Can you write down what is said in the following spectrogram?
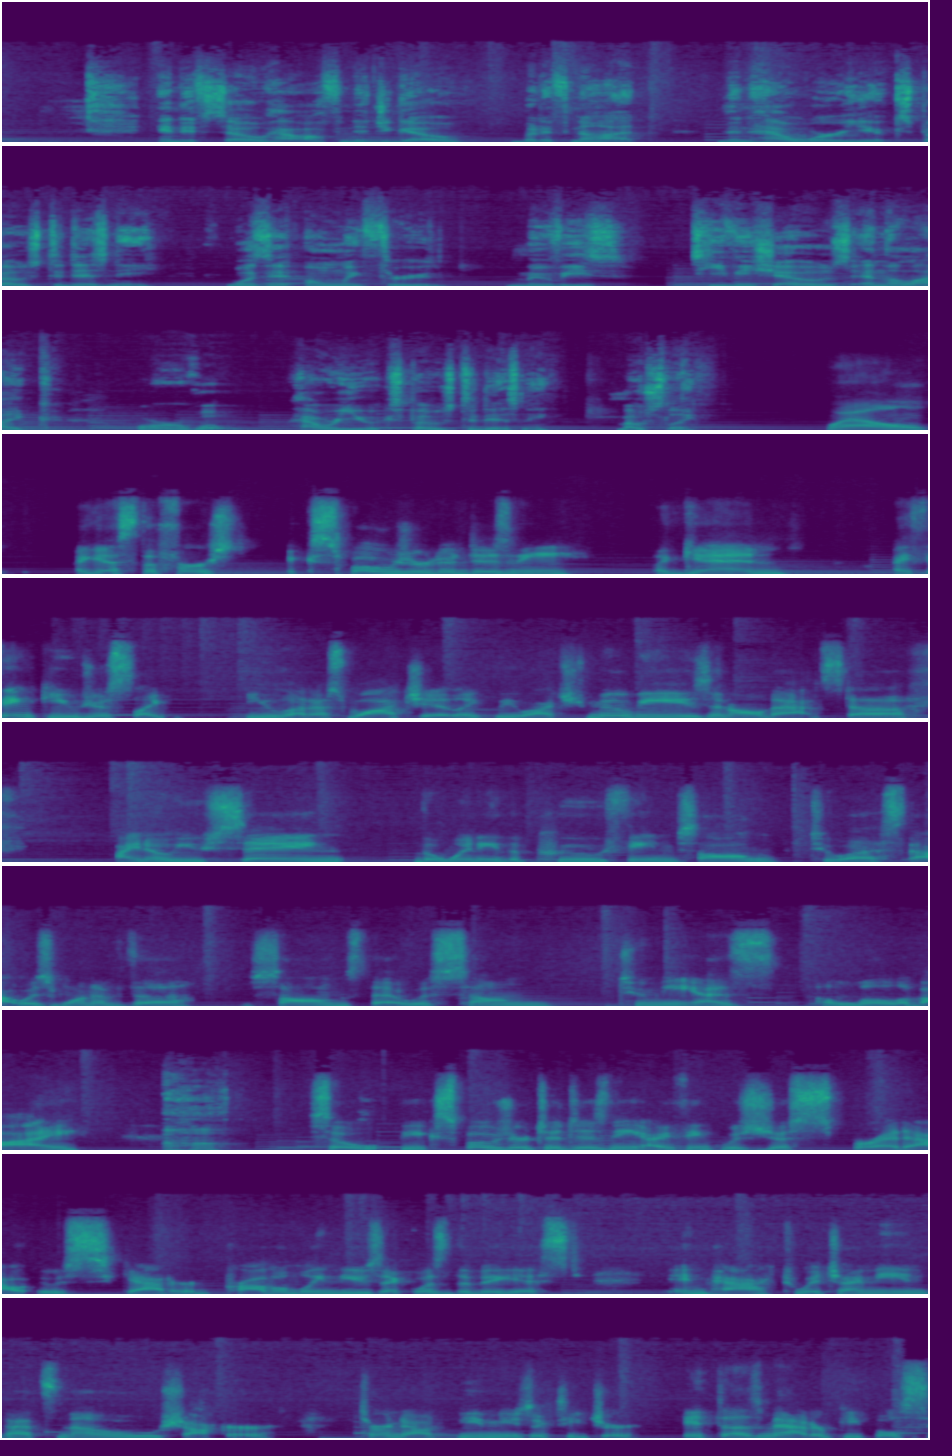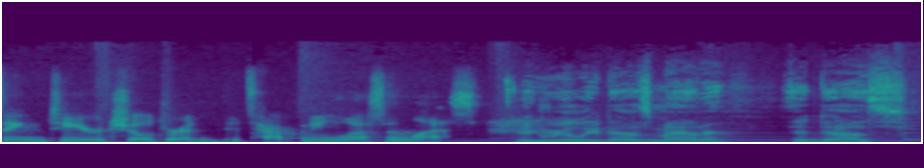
And if so, how often did you go? But if not, then how were you exposed to Disney? Was it only through movies, TV shows, and the like? Or what how were you exposed to Disney? Mostly. Well, I guess the first exposure to Disney, again, I think you just like, you let us watch it. Like we watched movies and all that stuff. I know you sang the Winnie the Pooh theme song to us. That was one of the songs that was sung to me as a lullaby. Uh-huh. So the exposure to Disney, I think, was just spread out. It was scattered. Probably music was the biggest impact, which I mean, that's no shocker. Turned out to be a music teacher. It does matter, people. Sing to your children. It's happening less and less. It really does matter. It does.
